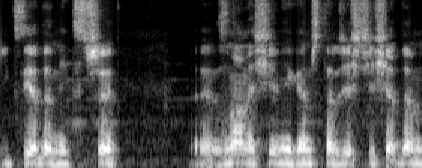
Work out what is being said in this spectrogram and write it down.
X1, X3, e, znany silnik N47.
